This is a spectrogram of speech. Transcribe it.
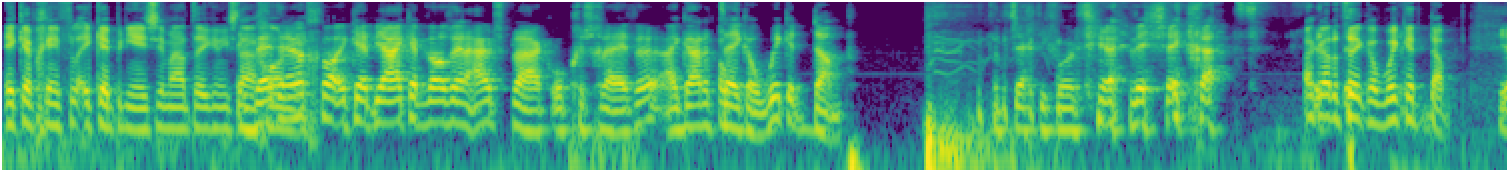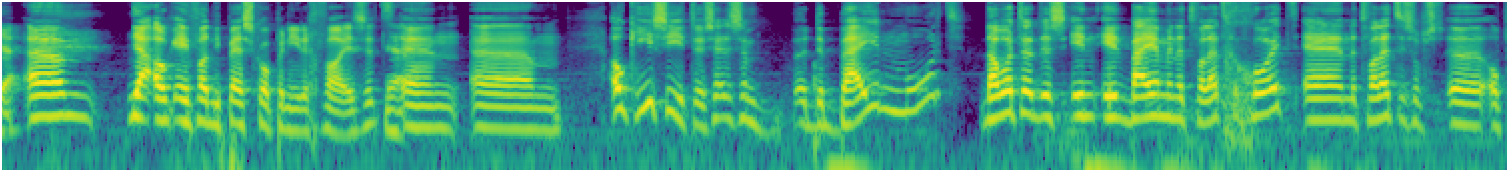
Ik heb, geen, ik heb niet eens in mijn aantekening staan. ik, Gewoon, in elk geval, ik, heb, ja, ik heb wel zijn uitspraak opgeschreven. I gotta Oh. take a wicked dump. dat zegt hij voordat hij naar de wc gaat. I gotta take a wicked dump. Ja. Ehm, ja, ook een van die pestkoppen in ieder geval is het. Ja. En ehm, ook hier zie je het dus. Hè. Dat is een, de bijenmoord. Dan wordt er dus in, in, bij hem in het toilet gegooid. En het toilet is op, eh, op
